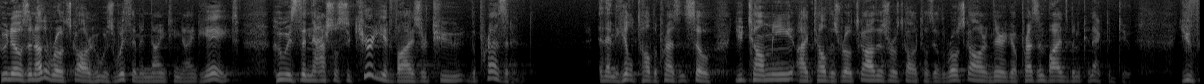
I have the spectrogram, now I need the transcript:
who knows another Rhodes Scholar who was with him in 1998, who is the national security advisor to the president. And then he'll tell the president. So you tell me, I tell this Rhodes Scholar, this Rhodes Scholar tells the other Rhodes Scholar, and there you go. President Biden's been connected to. You've,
